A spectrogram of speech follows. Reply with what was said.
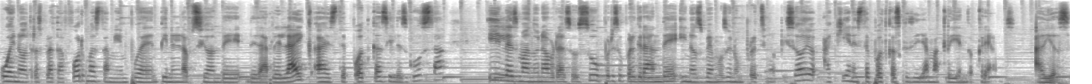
o en otras plataformas también pueden tienen la opción de, de darle like a este podcast si les gusta y les mando un abrazo súper súper grande y nos vemos en un próximo episodio aquí en este podcast que se llama Creyendo Creamos. Adiós.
